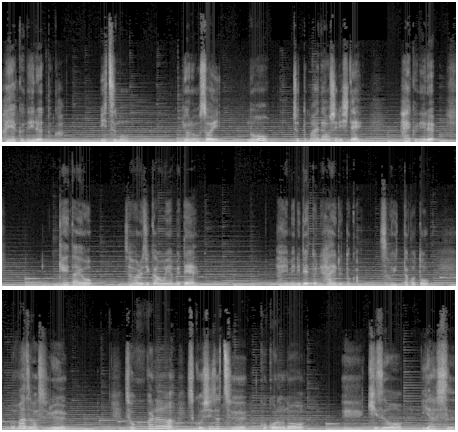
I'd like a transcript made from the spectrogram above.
早く寝るとかいつも夜遅いのをちょっと前倒しにして早く寝る。携帯を触る時間をやめて早めにベッドに入るとかそういったことをまずはする。そこから少しずつ心の、えー、傷を癒す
